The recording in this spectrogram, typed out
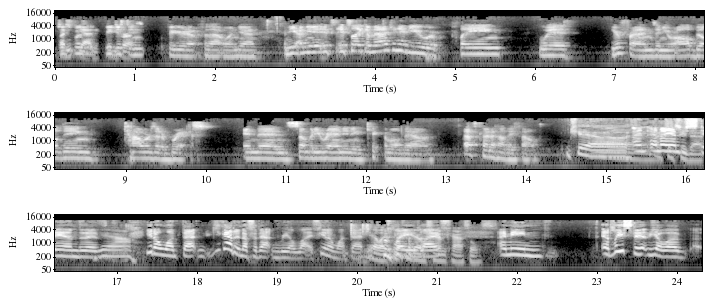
just But, yeah, we just didn't figure it out for that one. Yeah, and the, I mean, it's it's like imagine if you were playing with your friends and you were all building towers out of bricks, and then somebody ran in and kicked them all down. That's kind of how they felt. Yeah, And, and I I, can see that. understand that. Yeah. you don't want that. You got enough of that in real life. You don't want that yeah, in like play taking down life. sandcastles. I mean, at least you know a,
